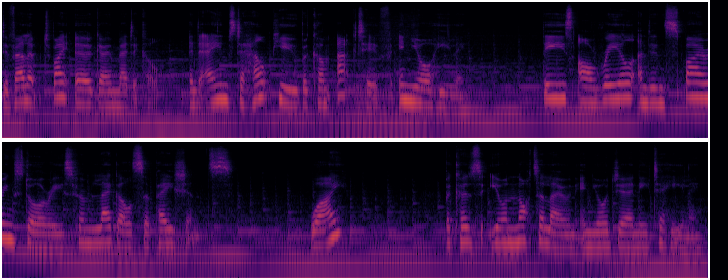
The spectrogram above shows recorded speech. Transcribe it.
developed by Urgo Medical and aims to help you become active in your healing. These are real and inspiring stories from leg ulcer patients. Why? Because you're not alone in your journey to healing.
